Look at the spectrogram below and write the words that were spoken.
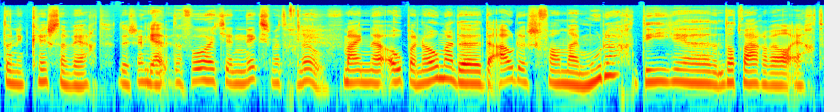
toen ik christen werd. Dus, en ja, daarvoor had je niks met geloof? Mijn uh, opa en oma, de, de ouders van mijn moeder, die, uh, dat waren wel echt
